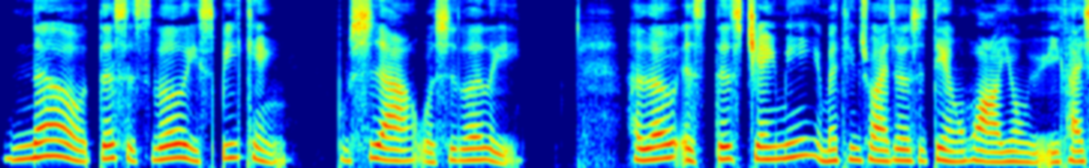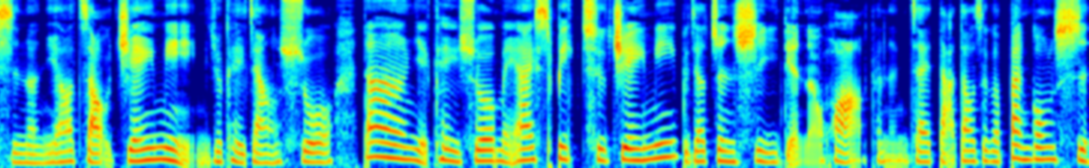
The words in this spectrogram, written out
No, this is Lily speaking. 不是啊，我是 Lily。 Hello, is this Jamie？有没有听出来这个是电话用语？一开始呢，你要找 Jamie，你就可以这样说。当然也可以说 May I speak to Jamie？比较正式一点的话，可能你在打到这个办公室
